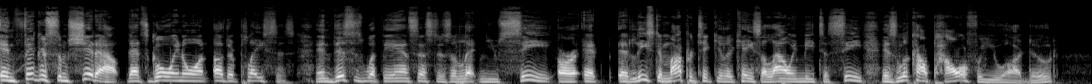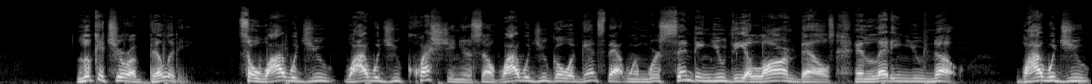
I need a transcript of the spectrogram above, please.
and figure some shit out that's going on other places. And this is what the ancestors are letting you see, or at, at least in my particular case, allowing me to see, is look how powerful you are, dude. Look at your ability. So why would you why would you question yourself? Why would you go against that when we're sending you the alarm bells and letting you know? Why would you?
